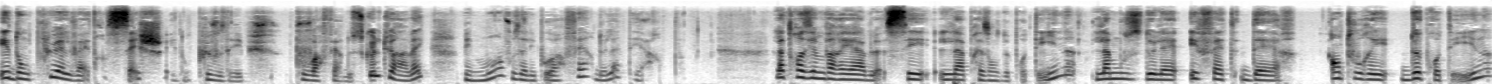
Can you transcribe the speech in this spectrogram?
et donc plus elle va être sèche et donc plus vous allez pouvoir faire de sculpture avec, mais moins vous allez pouvoir faire de latte art. La troisième variable, c'est la présence de protéines. La mousse de lait est faite d'air entouré de protéines.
